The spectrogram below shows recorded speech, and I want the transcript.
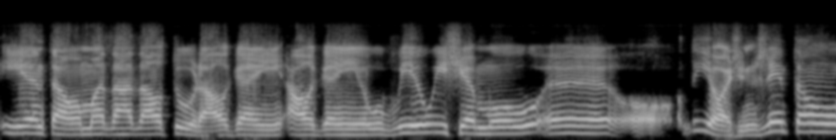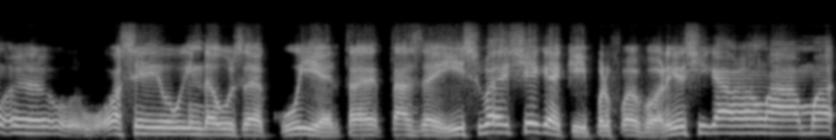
e então, a uma dada altura, alguém, alguém o viu e chamou Diógenes. Então, você ainda usa cuia, estás a isso, chega aqui, por favor. Eles chegaram lá a, uma,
